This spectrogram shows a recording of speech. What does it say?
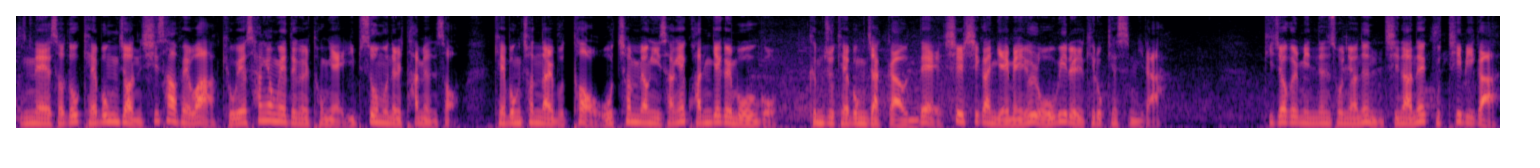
국내에서도 개봉 전 시사회와 교회 상영회 등을 통해 입소문을 타면서 개봉 첫날부터 5천 명 이상의 관객을 모으고 금주 개봉작 가운데 실시간 예매율 5위를 기록했습니다. 기적을 믿는 소녀는 지난해 구티비가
